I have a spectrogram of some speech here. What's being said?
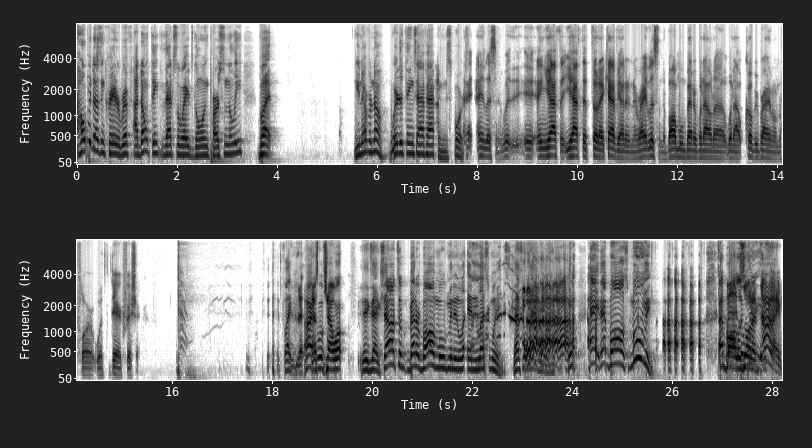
hope it doesn't create a rift. I don't think that's the way it's going personally, but you never know. Where do things have happened in sports? Hey, hey, listen, and you have to you have to throw that caveat in there, right? Listen, the ball moved better without uh without Kobe Bryant on the floor with Derek Fisher. it's like that, that's well, what y'all want. Exactly. Shout out to better ball movement and, and less wins. That's what that is. hey, that ball's moving. that ball is on a dime.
